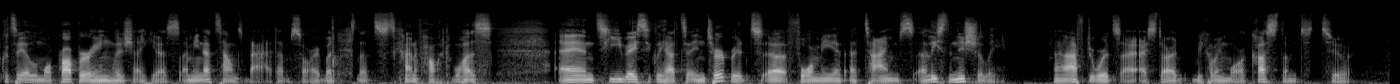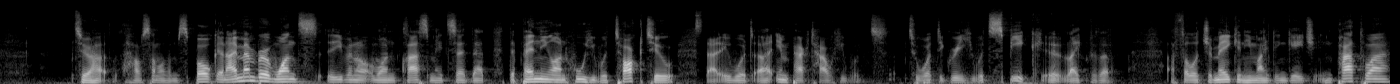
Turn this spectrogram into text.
could say a little more proper English, I guess. I mean, that sounds bad. I'm sorry, but that's kind of how it was and he basically had to interpret uh, for me at, at, times, at least initially. Uh, afterwards, I, I, started becoming more accustomed to to how, how, some of them spoke. And I remember once, even one classmate said that depending on who he would talk to, that it would uh, impact how he would, to what degree he would speak. Uh, like with a, a fellow Jamaican, he might engage in patois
